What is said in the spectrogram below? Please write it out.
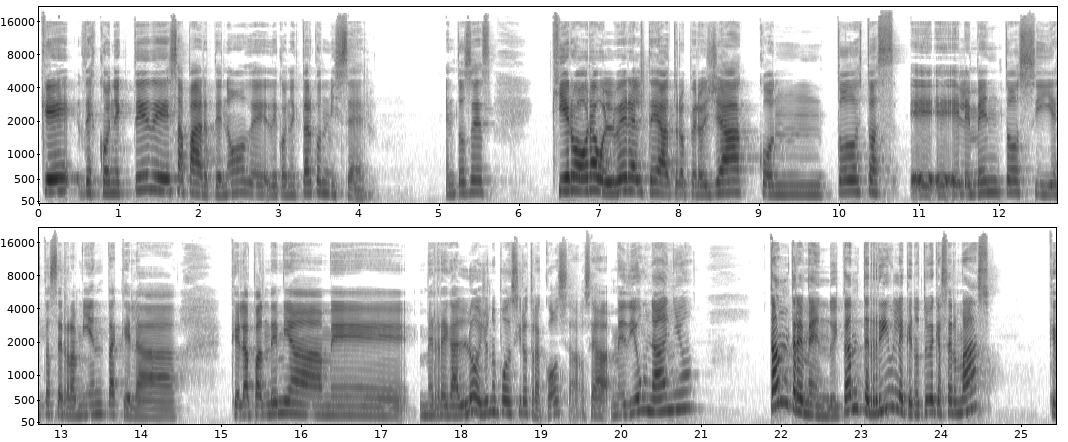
que desconecté de esa parte, ¿no? De, conectar con mi ser. Entonces, quiero ahora volver al teatro, pero ya con todos estos eh, eh, elementos y estas herramientas que la que la pandemia me, regaló, yo no puedo decir otra cosa, o sea, me dio un año tan tremendo y tan terrible que no tuve que hacer más que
